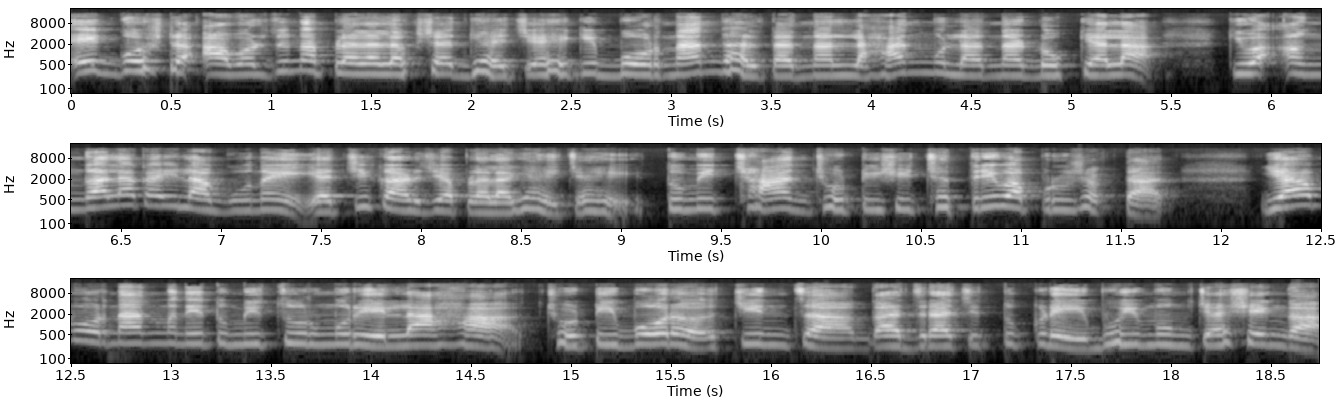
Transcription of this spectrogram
एक गोष्ट आवर्जून आपल्याला लक्षात घ्यायची आहे की बोरनान घालताना लहान मुलांना डोक्याला किंवा अंगाला काही लागू नये याची काळजी आपल्याला घ्यायची आहे. तुम्ही छान छोटीशी छत्री वापरू शकतात. या बोरणांमध्ये तुम्ही चुरमुरे लाहा छोटी बोरं चिंचा गाजराचे तुकडे भुईमुंगच्या शेंगा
